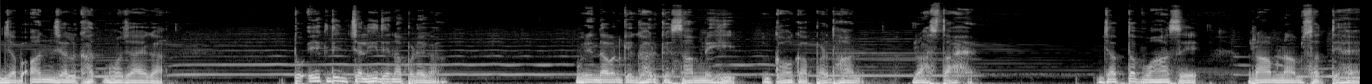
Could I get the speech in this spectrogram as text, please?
जब अन्न जल खत्म हो जाएगा तो एक दिन चल ही देना पड़ेगा। वृंदावन के घर के सामने ही गाँव का प्रधान रास्ता है। जब तक वहाँ से राम नाम सत्य है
